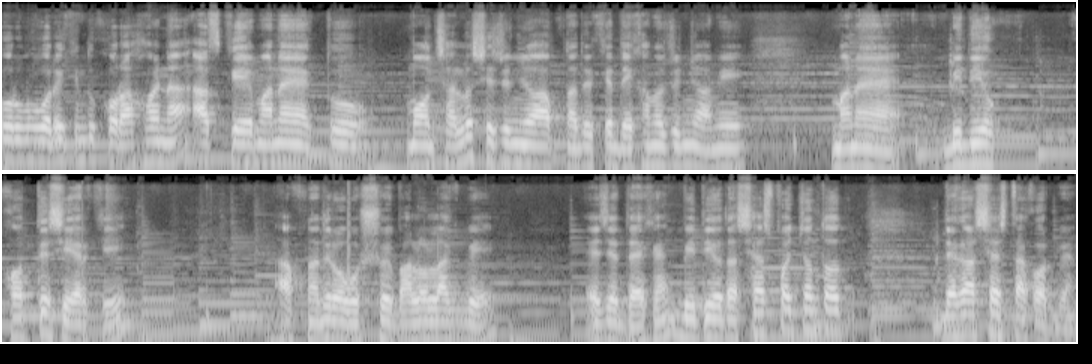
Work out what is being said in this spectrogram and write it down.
করব করে কিন্তু করা হয় না। আজকে মানে একটু মন ছাড়লো, সেজন্য আপনাদেরকে দেখানোর জন্য আমি মানে ভিডিও করতেছি আর কি। আপনাদের অবশ্যই ভালো লাগবে। এই যে দেখেন ভিডিওটা শেষ পর্যন্ত দেখার চেষ্টা করবেন।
